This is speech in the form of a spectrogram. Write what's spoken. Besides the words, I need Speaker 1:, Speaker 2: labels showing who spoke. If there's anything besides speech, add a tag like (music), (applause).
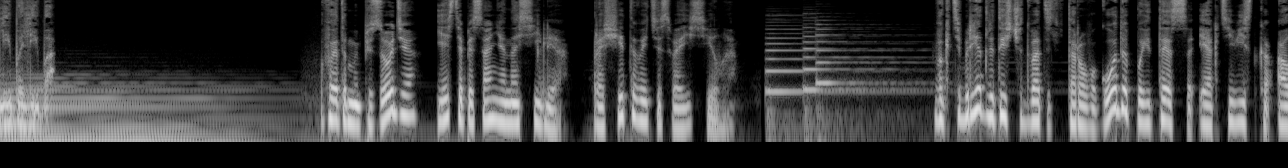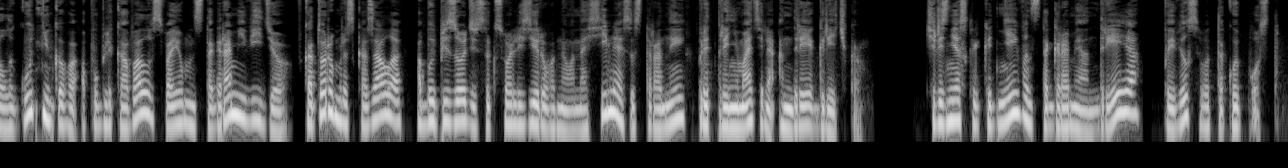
Speaker 1: либо-либо. В этом эпизоде есть описание насилия. Рассчитывайте свои силы. В октябре 2022 года поэтесса и активистка Алла Гутникова опубликовала в своем инстаграме видео, в котором рассказала об эпизоде сексуализированного насилия со стороны предпринимателя Андрея Гречка. Через несколько дней в инстаграме Андрея появился вот такой пост.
